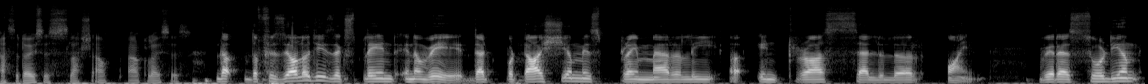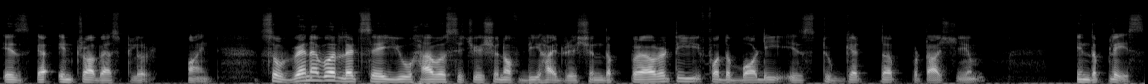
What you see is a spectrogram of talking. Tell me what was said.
acidosis slash al- alkalosis? The, the physiology is explained in a way that potassium is primarily an intracellular ion, whereas sodium is an intravascular ion. So, whenever let's say you have a situation of dehydration, the priority for the body is to get the potassium in the place.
